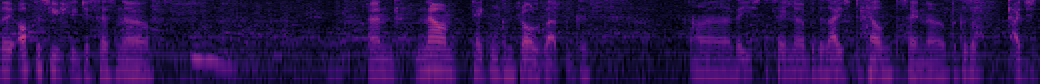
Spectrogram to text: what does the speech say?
The office usually just says no, Mhm. and now I'm taking control of that because uh, they used to say no because I used to tell them to say no because of I just,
